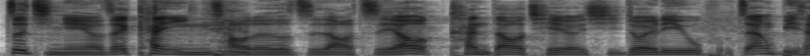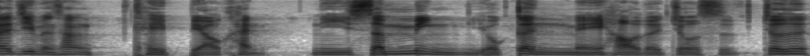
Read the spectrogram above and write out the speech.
这几年有在看英超的都知道，只要看到切尔西对利物浦这样比赛，基本上可以不要看。你生命有更美好的九十，就是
